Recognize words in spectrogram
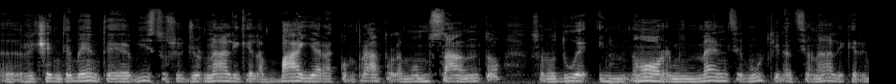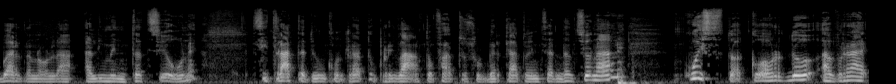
eh, recentemente visto sui giornali che la Bayer ha comprato la Monsanto, sono due enormi, immense multinazionali che riguardano l'alimentazione, si tratta di un contratto privato fatto sul mercato internazionale, questo accordo avrà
